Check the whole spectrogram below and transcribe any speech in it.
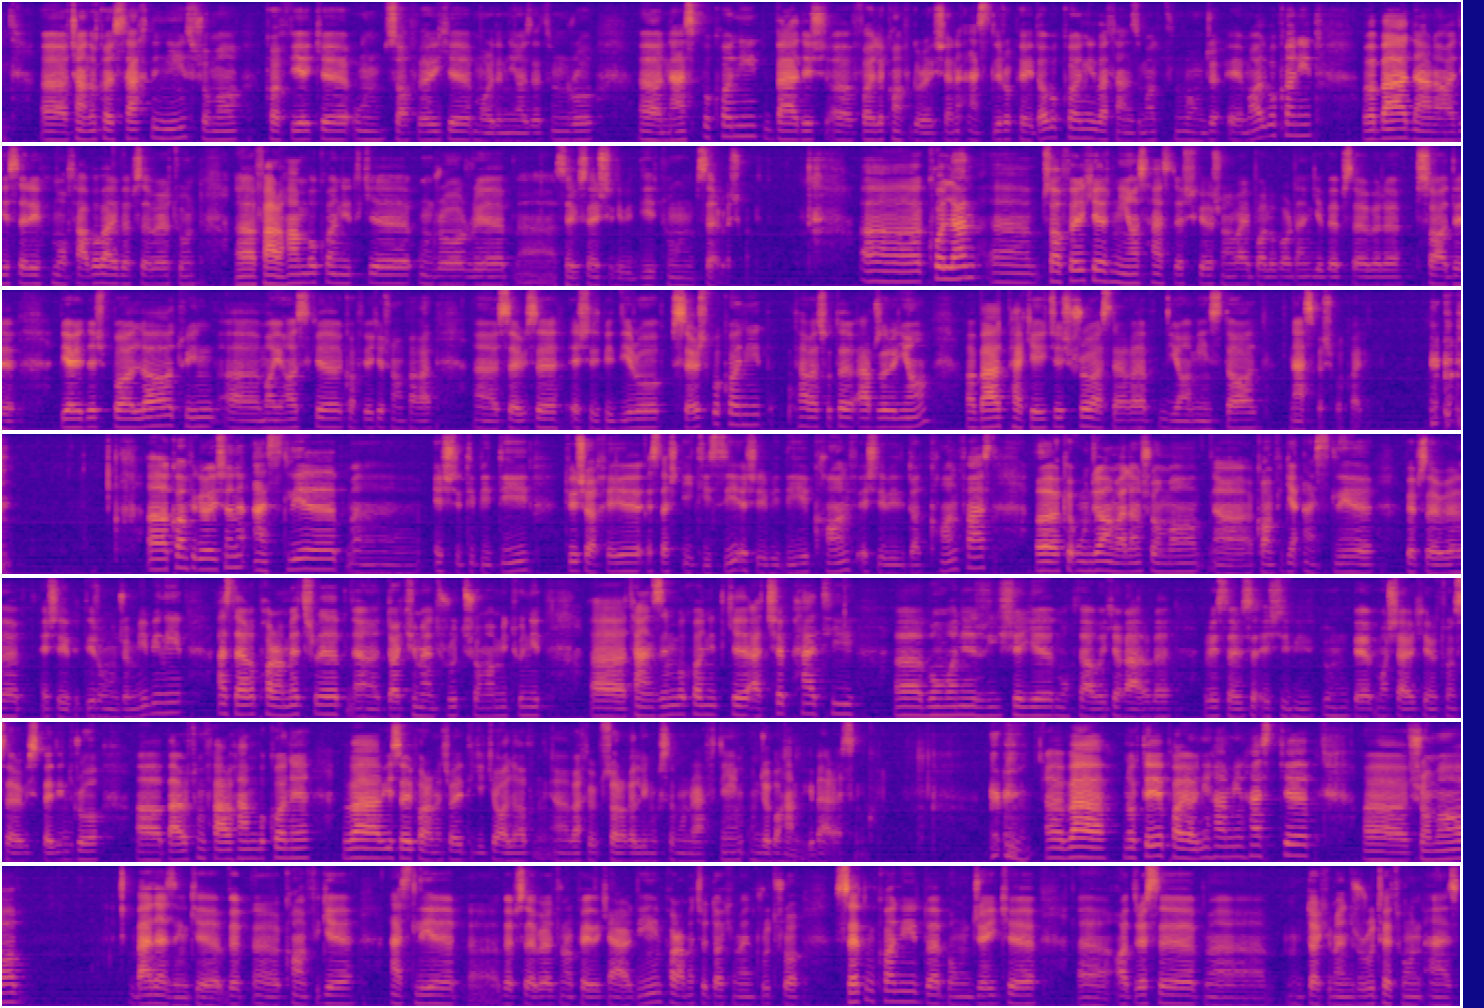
چندان کار سختی نیست. شما کافیه که اون software ی که مورد نیازتون رو نصب بکنید. بعدش فایل configuration اصلی رو پیدا بکنید و تنظیماتتون رو اونجا اعمال بکنید. و بعد در نهایت یه سری محتوا برای web server تون فراهم بکنید که اون رو روی سرویس HTTPD تون سروش کنید. کلا software ی که نیاز هستش که شما برای بالا بردن یه وب سرور ساده بیاریدش بالا تو این مایه هاست که کافیه که شما فقط سرویس HTTPD رو search بکنید توسط ابزار yum و بعد package ش رو از طریق yum install نصبش بکنید. configuration اصلی HTTPD توی شاخه etc httpd conf httpd.conf هست که اونجا عملا شما config اصلی وب سرور HTTPD رو اونجا می‌بینید. از طریق پارامتر document root شما می‌تونید تنظیم بکنید که از چه path ی به عنوان ریشه محتوایی که قراره روی سرویس HTTP به مشترکینتون سرویس بدین رو براتون فراهم بکنه. و یه سری پارامترهای دیگه که حالا وقتی سراغ لینوکسمون رفتیم اونجا با هم دیگه بررسی می‌کنیم. و نکته پایانی همین هست که شما بعد از اینکه config اصلی وب سرورتون رو پیدا کردیم پارامتر document root رو ست می‌کنید و به اون جایی که آدرس document root تون از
